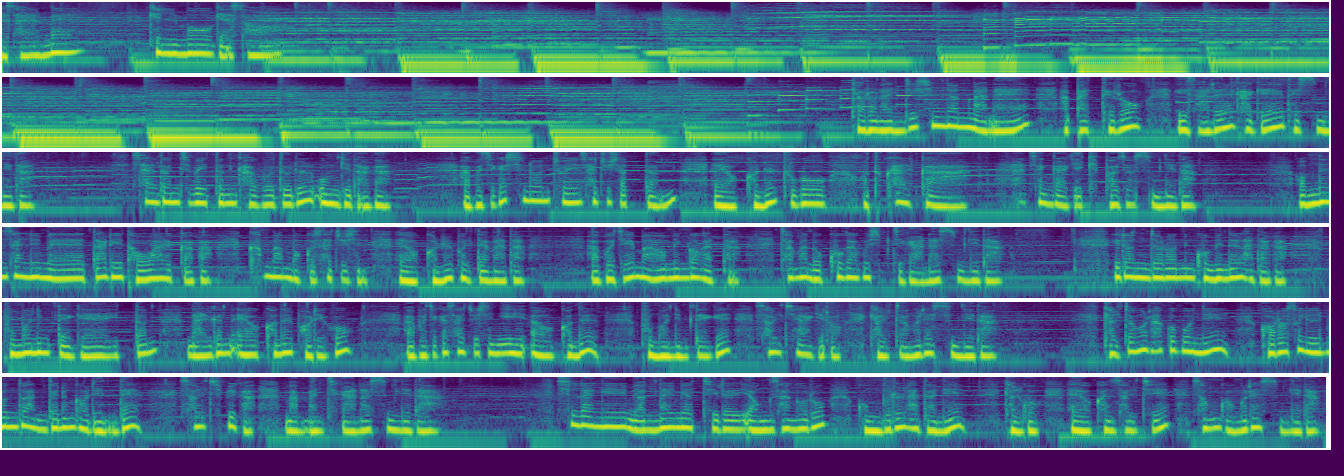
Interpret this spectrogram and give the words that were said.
아래서 결혼한 지 10년 만에 아파트로 이사를 가게 됐습니다. 살던 집에 있던 가구들을 옮기다가 아버지가 신혼 초에 사주셨던 에어컨을 두고 어떡할까 생각이 깊어졌습니다. 없는 살림에 딸이 더워할까봐 큰맘 먹고 사주신 에어컨을 볼 때마다 아버지의 마음인 것 같아 차마 놓고 가고 싶지가 않았습니다. 이런저런 고민을 하다가 부모님 댁에 있던 낡은 에어컨을 버리고 아버지가 사주신 이 에어컨을 부모님 댁에 설치하기로 결정을 했습니다. 결정을 하고 보니 걸어서 1분도 안 되는 거리인데 설치비가 만만치가 않았습니다. 신랑이 몇 날 며칠을 영상으로 공부를 하더니 결국 에어컨 설치에 성공을 했습니다.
